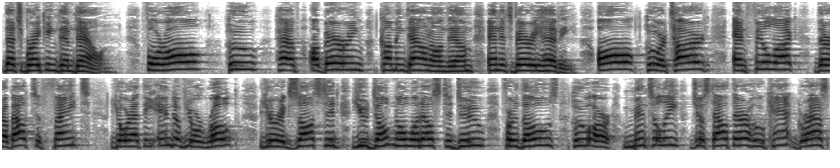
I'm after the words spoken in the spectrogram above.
that's breaking them down. For all who have a bearing coming down on them and it's very heavy. All who are tired and feel like they're about to faint. You're at the end of your rope. You're exhausted. You don't know what else to do. For those who are mentally just out there who can't grasp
